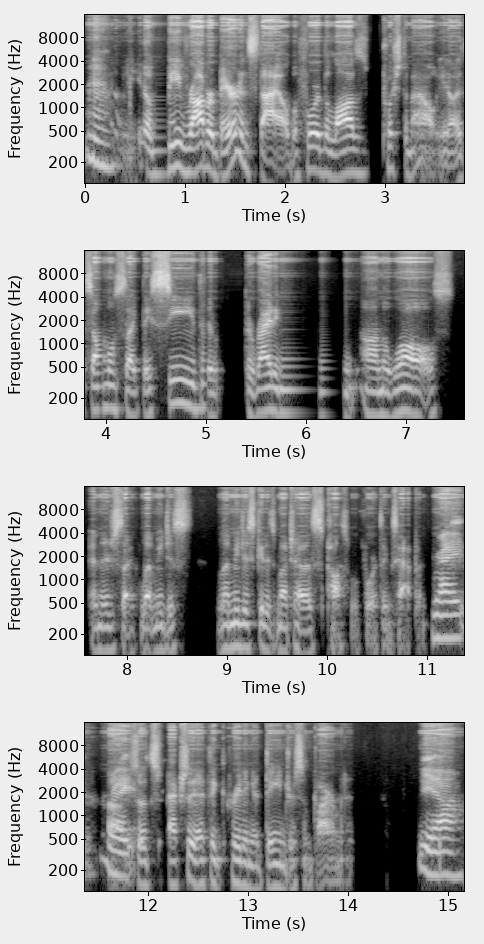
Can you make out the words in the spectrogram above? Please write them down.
mm. you know, be robber baron style before the laws push them out. You know, it's almost like they see the, the writing on the walls and they're just like, let me just, let me just get as much out as possible before things happen. Right. Um, right. so it's actually, I think, creating a dangerous environment. Yeah.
